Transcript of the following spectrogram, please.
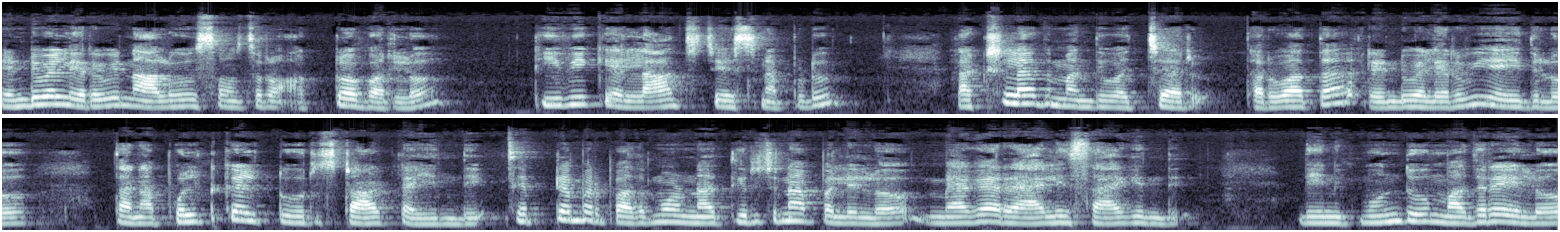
రెండు వేల ఇరవై నాలుగో సంవత్సరం అక్టోబర్లో టీవీకే లాంచ్ చేసినప్పుడు లక్షలాది మంది వచ్చారు. తర్వాత రెండు వేల ఇరవై ఐదులో తన పొలిటికల్ టూర్ స్టార్ట్ అయింది. సెప్టెంబర్ పదమూడున తిరుచునాపల్లిలో మెగా ర్యాలీ సాగింది. దీనికి ముందు మదురైలో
